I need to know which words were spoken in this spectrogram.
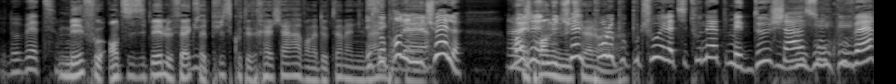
de nos bêtes. Mais il faut anticiper le fait que ça puisse coûter très cher avant d'adopter un animal. Il faut prendre une mutuelle. Moi, j'ai une mutuelle, mutuelle, pour ouais. le poupouchou et la titounette. Mes deux chats sont couverts.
